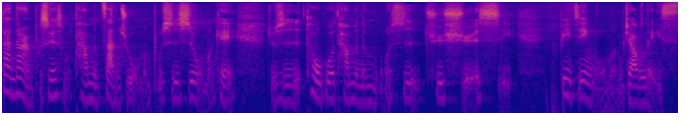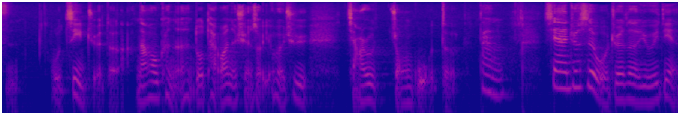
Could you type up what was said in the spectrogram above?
但当然不是为什么他们赞助我们，不是，是我们可以就是透过他们的模式去学习，毕竟我们比较类似。我自己觉得啦，然后可能很多台湾的选手也会去加入中国的，但现在就是我觉得有一点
